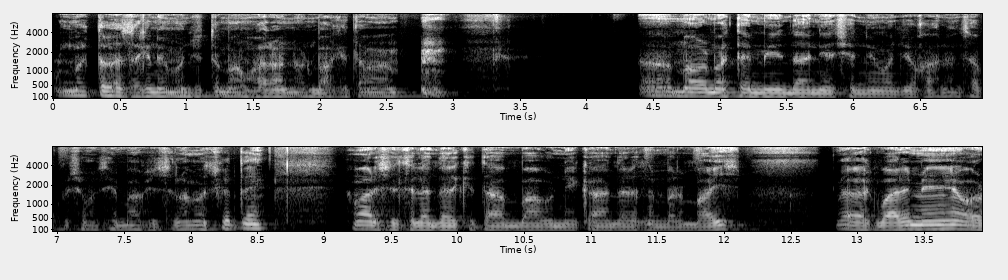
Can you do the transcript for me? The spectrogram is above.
مکتبہ سکن موجود تمام خران اور باقی تمام مور محتمی دانیہ چنی موجود خارن سب کچھ سے معافی سلامت کرتے ہیں ہمارے سلسلہ در کتاب باب نکاح درس نمبر بائیس اخبار میں اور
